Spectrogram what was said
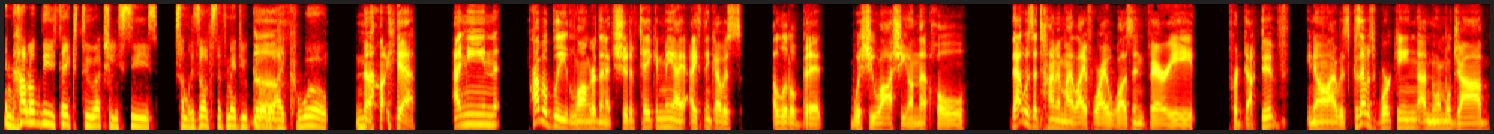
And how long did it take to actually see some results that made you go Ugh. like, whoa? No, yeah. I mean, probably longer than it should have taken me. I, I think I was a little bit wishy washy on that whole. That was a time in my life where I wasn't very productive. You know, I was because I was working a normal job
